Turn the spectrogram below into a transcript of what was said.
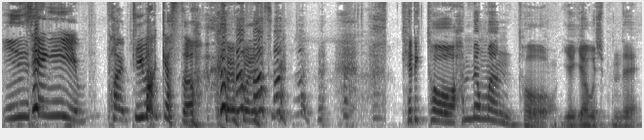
인생이 바, 뒤바뀌었어. 캐릭터 한 명만 더 얘기하고 싶은데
